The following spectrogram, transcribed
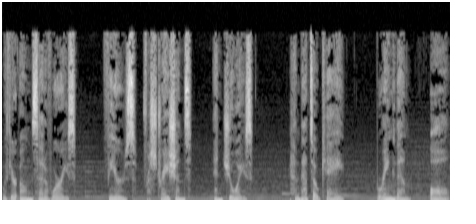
with your own set of worries, fears, frustrations, and joys. And that's okay. Bring them all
